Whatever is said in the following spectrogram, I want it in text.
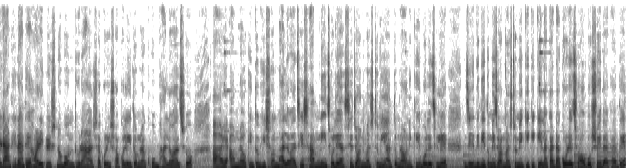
রাধে রাধে, হরে কৃষ্ণ বন্ধুরা, আশা করি সকলেই তোমরা খুব ভালো আছো। আর আমরাও কিন্তু ভীষণ ভালো আছি। সামনেই চলে আসছে জন্মাষ্টমী, আর তোমরা অনেকেই বলেছিলে যে, দিদি, তুমি জন্মাষ্টমী কী কী কেনাকাটা করেছ? অবশ্যই দেখাতে।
